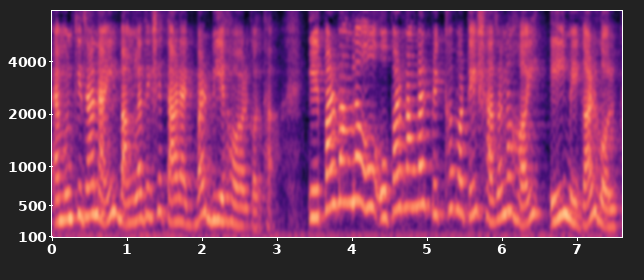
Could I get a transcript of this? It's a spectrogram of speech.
এমনকি জানাই বাংলাদেশে তার একবার বিয়ে হওয়ার কথা। এপার বাংলা ও ওপার বাংলার প্রেক্ষাপটে সাজানো হয় এই মেগার গল্প।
